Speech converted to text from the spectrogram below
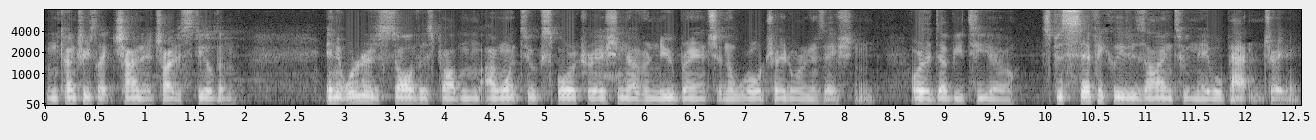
when countries like China try to steal them. In order to solve this problem, I want to explore creation of a new branch in the World Trade Organization, or the WTO, specifically designed to enable patent trading.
